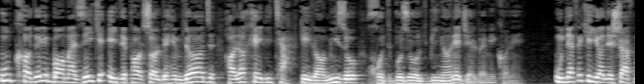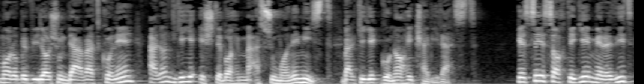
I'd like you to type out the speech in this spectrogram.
اون کادوی بامزهی که عید پارسال به هم داد حالا خیلی تحقیرآمیز و خود بزرگ بینانه جلوه می‌کنه. اون دفعه که یادش رفت ما رو به ویلاشون دعوت کنه الان دیگه یه اشتباه معصومانه نیست بلکه یک گناه کبیر است. قصه ساختگی مردیت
